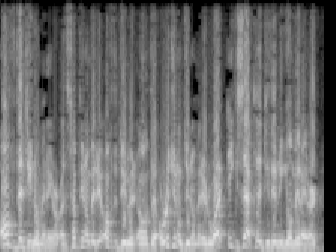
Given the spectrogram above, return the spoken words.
of the denominator or the subdenominator of the denominator of the original denominator right exactly to the numerator.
